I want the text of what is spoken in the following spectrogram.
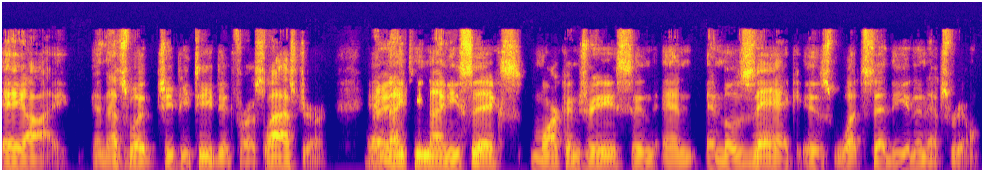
AI, and that's mm-hmm. what GPT did for us last year. Right. In 1996, Marc Andreessen and and Mosaic is what said the internet's real.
